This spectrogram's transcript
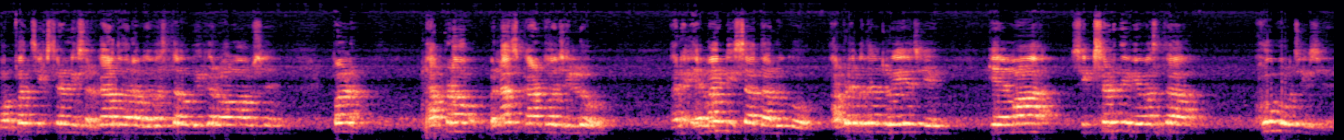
મફત શિક્ષણની સરકાર દ્વારા વ્યવસ્થા ઊભી કરવામાં આવશે. પણ આપણો બનાસકાંઠો જિલ્લો અને એમાં ડીસા તાલુકો, આપણે બધા જોઈએ છીએ કે એમાં શિક્ષણની વ્યવસ્થા ખૂબ ઓછી છે.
